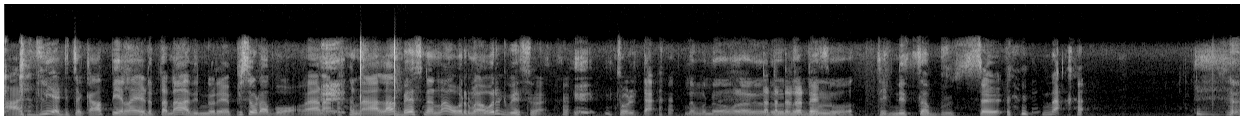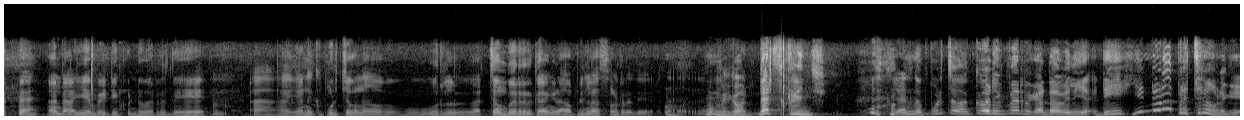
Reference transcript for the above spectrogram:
அட்லி அடிச்ச காப்பி எல்லாம் எடுத்தேன்னா அது இன்னொரு எபிசோடா போவோம் வேணாம். நான்லாம் பேசினேன்னா ஒரு ஹவருக்கு பேசுவேன். சொல்லிட்டேன். நம்ம என்ன? அந்த ஐயம் வெயிட்டிங் கொண்டு வர்றது எனக்கு பிடிச்சவங்கன்னா ஊர்ல லட்சம் பேர் இருக்காங்கடா அப்படின்லாம் சொல்றது. என்ன புடிச்சவன் கோடி பேர் இருக்கான்டா வெளிய. டேய் என்னடா பிரச்சனை உனக்கு?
